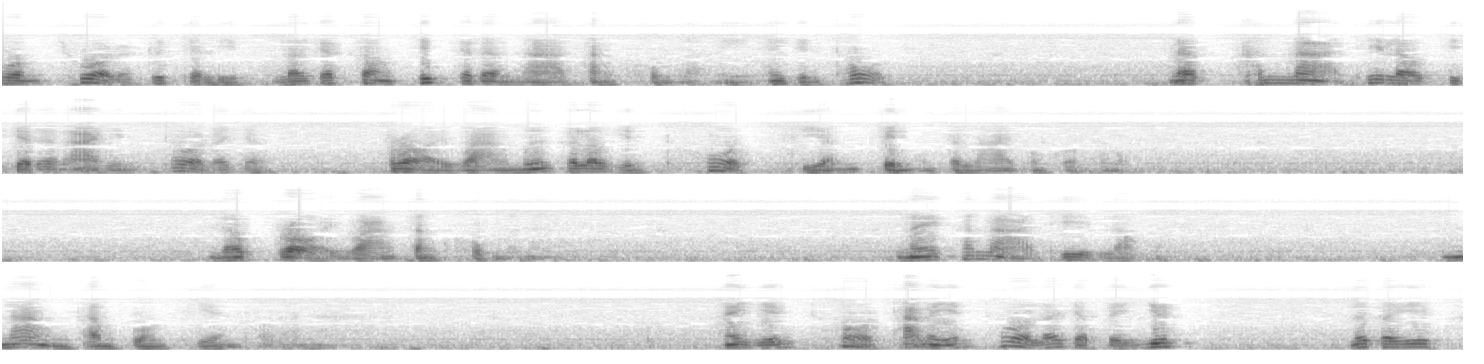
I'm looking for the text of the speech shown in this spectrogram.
ความชั่วและทุจริต เราจะต้องพิจารณาสังคมเหล่านี้ให้เห็นโทษ และขณะที่เราพิจารณาเห็นโทษเราจะปล่อยวางเหมือนกับเราเห็นโทษเสียงเป็นอันตรายของความสงบแล้วปล่อยวางสังคมนั้นในขณะที่เรานั่งทำความเพียรภาวนาให้เห็นโทษ ถ้าไม่เห็นโทษแล้วจะไปยึด แล้วไปวิพ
